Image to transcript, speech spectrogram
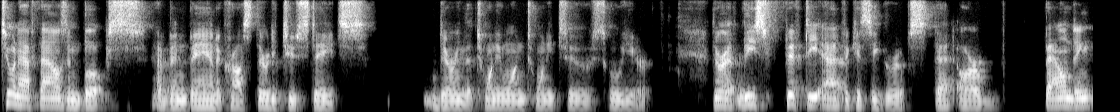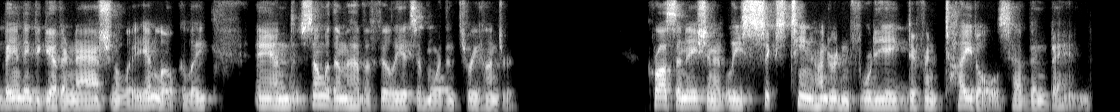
two and a half thousand books have been banned across 32 states during the 21 22 school year. There are at least 50 advocacy groups that are bounding, banding together nationally and locally, and some of them have affiliates of more than 300. Across the nation, at least 1,648 different titles have been banned.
